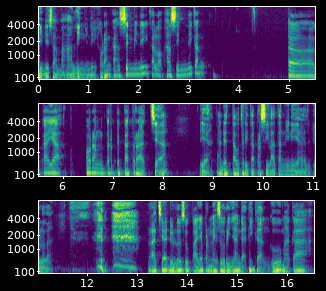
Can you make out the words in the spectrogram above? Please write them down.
ini sama Aling ini. Orang Kasim ini kalau Kasim ini kan uh, kayak orang terdekat raja. Ya, Anda tahu cerita persilatan ini ya dulu. Raja dulu supaya permaisurinya nggak diganggu, maka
